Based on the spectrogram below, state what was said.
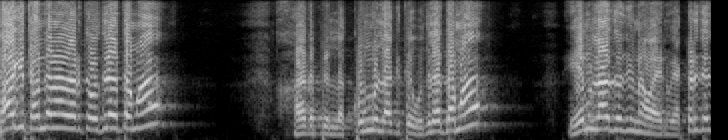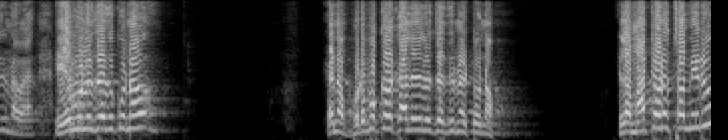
తాగి తందనాలు ఆడితే వదిలేద్దామా? ఆడపిల్ల కొంగు లాగితే వదిలేద్దామా? ఏం లా చదివినావా? నువ్వు ఎక్కడ చదివినావా? ఏ ఊళ్ళో చదువుకున్నావు? ఏమన్నా బుడబొక్కల కాలేజీలో చదివినట్టున్నావు? ఇలా మాట్లాడొచ్చా మీరు?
